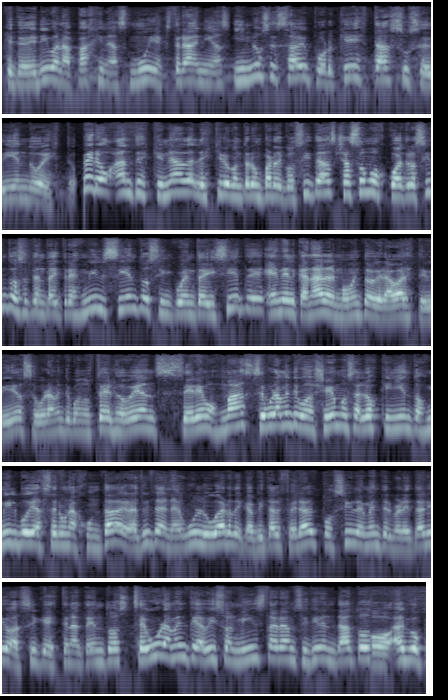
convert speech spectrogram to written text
que te derivan a páginas muy extrañas y no se sabe por qué está sucediendo esto. Pero antes que nada les quiero contar un par de cositas. Ya somos 473.157 en el canal al momento de grabar este video. Seguramente cuando ustedes lo vean seremos más. Seguramente cuando lleguemos a los 500.000 voy a hacer una juntada gratuita en algún lugar de Capital Federal, posiblemente el planetario, así que estén atentos. Seguramente aviso en mi Instagram si tienen datos o algo para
